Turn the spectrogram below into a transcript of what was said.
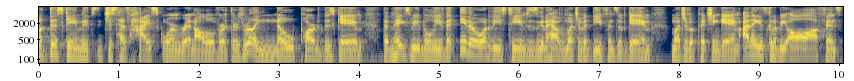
but this game it just has high scoring written all over it. There's really no part of this game that makes me believe that either one of these teams is going to have much of a defensive game, much of a pitching game. I think it's going to be all offense.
